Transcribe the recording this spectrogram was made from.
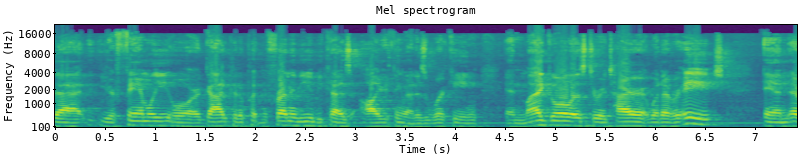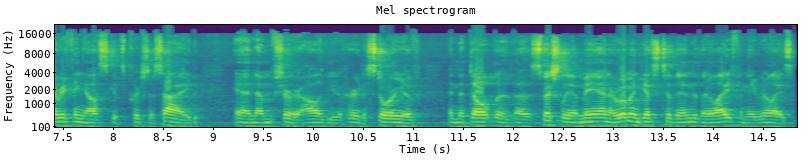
that your family or God could have put in front of you because all you're thinking about is working. And my goal is to retire at whatever age, and everything else gets pushed aside. And I'm sure all of you have heard a story of an adult, uh, especially a man or woman, gets to the end of their life and they realize,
